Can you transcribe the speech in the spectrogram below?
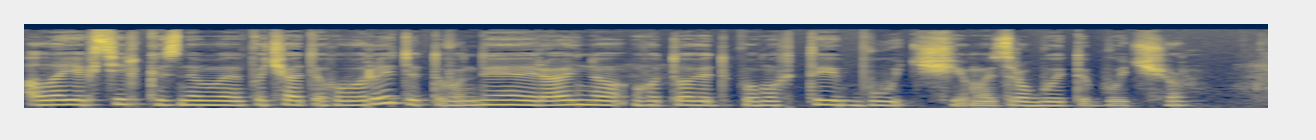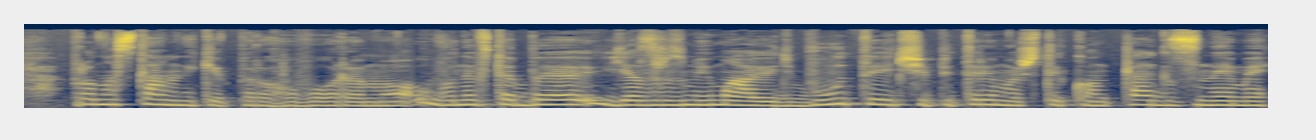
але як тільки з ними почати говорити, то вони реально готові допомогти будь-чим і зробити будь-що. Про наставників переговоримо. Вони в тебе, я зрозумію, мають бути. Чи підтримуєш ти контакт з ними,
